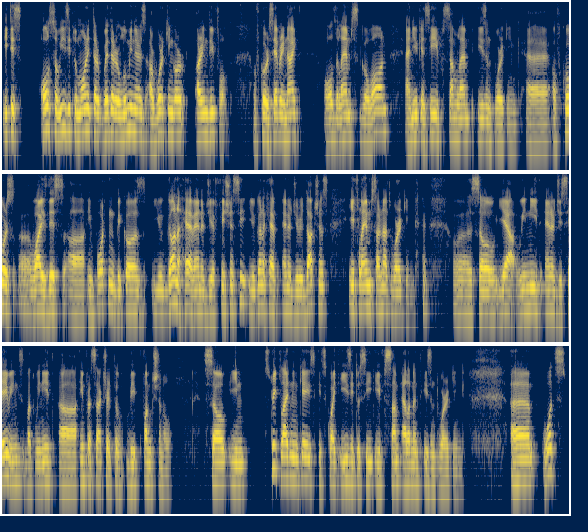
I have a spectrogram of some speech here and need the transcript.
It is also easy to monitor whether luminaires are working or are in default. Of course, every night, all the lamps go on, and you can see if some lamp isn't working. Uh, of course, uh, why is this important? Because you're going to have energy efficiency. You're going to have energy reductions if lamps are not working. Uh, so yeah, we need energy savings, but we need uh, infrastructure to be functional. So in street lighting case, it's quite easy to see if some element isn't working. Um, what's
